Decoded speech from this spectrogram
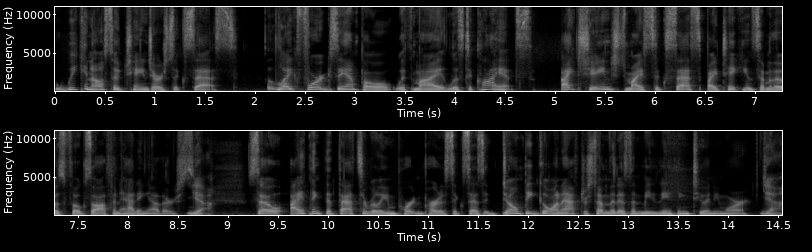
we can also change our success. Like for example, with my list of clients, I changed my success by taking some of those folks off and adding others. Yeah. So I think that that's a really important part of success. Don't be going after something that doesn't mean anything to you anymore. Yeah.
